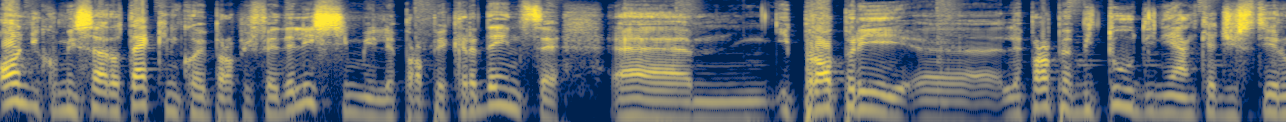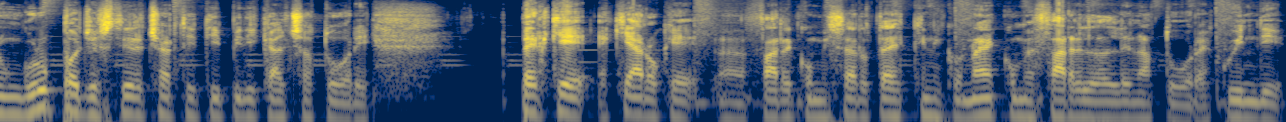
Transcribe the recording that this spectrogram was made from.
Ogni commissario pensiero tecnico ai propri fedelissimi, le proprie credenze, ehm, propri, eh, le proprie abitudini anche a gestire un gruppo, a gestire certi tipi di calciatori. Perché è chiaro che eh, fare il commissario tecnico non è come fare l'allenatore, quindi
